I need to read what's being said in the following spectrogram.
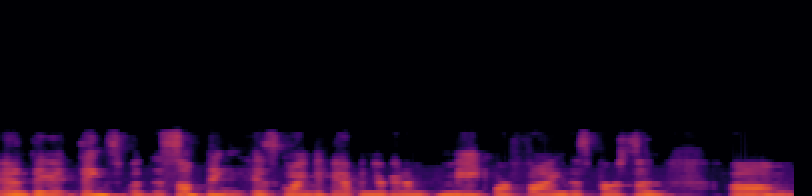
and they things something is going to happen. You're going to meet or find this person. Um,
